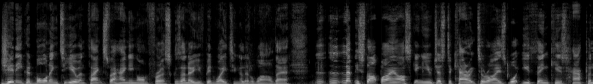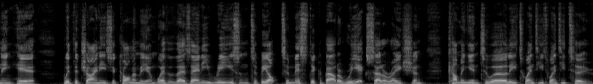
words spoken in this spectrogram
Ginny, good morning to you and thanks for hanging on for us because I know you've been waiting a little while there. L- let me start by asking you just to characterize what you think is happening here with the Chinese economy and whether there's any reason to be optimistic about a reacceleration coming into early 2022.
